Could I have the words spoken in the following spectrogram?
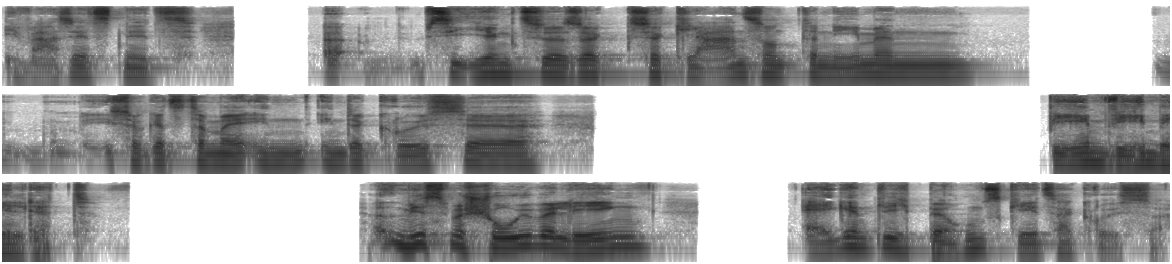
ich weiß jetzt nicht, äh, sie irgend so, so, so ein kleines Unternehmen, ich sage jetzt einmal in, in der Größe BMW meldet, müssen wir schon überlegen, eigentlich bei uns geht es auch größer.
